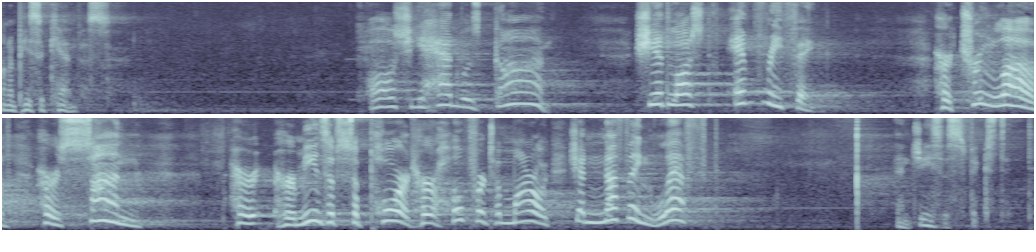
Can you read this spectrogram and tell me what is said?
on a piece of canvas. All she had was gone. She had lost everything her true love, her son, her, her means of support, her hope for tomorrow. She had nothing left. And Jesus fixed it.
